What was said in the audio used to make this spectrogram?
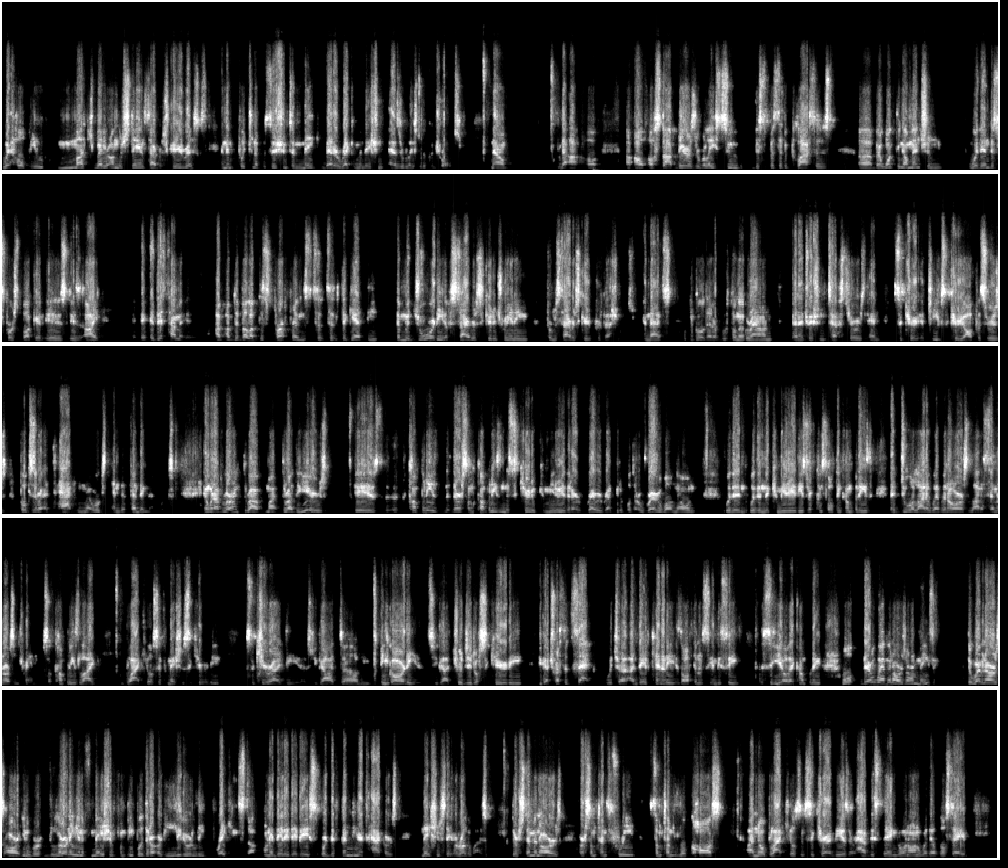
will help you much better understand cybersecurity risks and then put you in a position to make better recommendation as it relates to the controls. Now, I'll, I'll, I'll stop there as it relates to the specific classes. Uh, but one thing I'll mention within this first bucket is, is I, at this time, I've developed this preference to, to, to get the, the majority of cybersecurity training from cybersecurity professionals. And that's people that are boots on the ground, penetration testers, and security chief security officers, folks that are attacking networks and defending networks. And what I've learned throughout my throughout the years is companies. There are some companies in the security community that are very reputable, that are very well known within within the community. These are consulting companies that do a lot of webinars, a lot of seminars and training. So companies like Black Hills Information Security, Secure Ideas, you got um, Guardians, you got True Digital Security, you got Trusted Sec, which uh, Dave Kennedy is often on CNBC, the CEO of that company. Well, their webinars are amazing. The webinars are, you know, we're learning information from people that are literally breaking stuff on a day-to-day basis or defending attackers, nation state or otherwise. Their seminars are sometimes free, sometimes low cost. I know Black Hills and Secure Ideas are, have this thing going on where they'll, they'll say,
